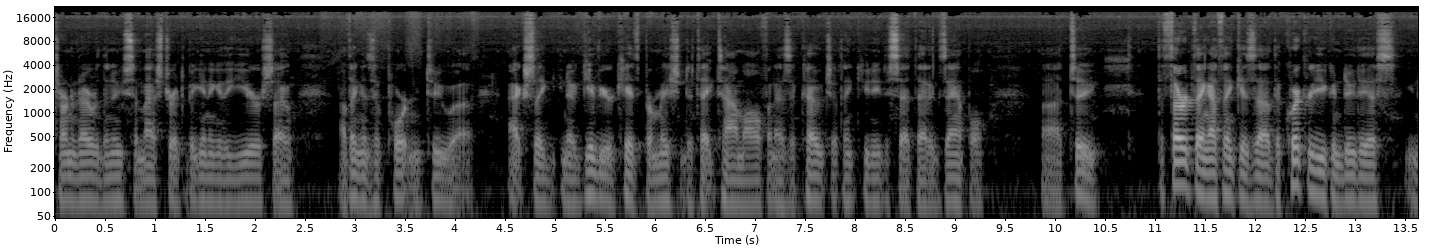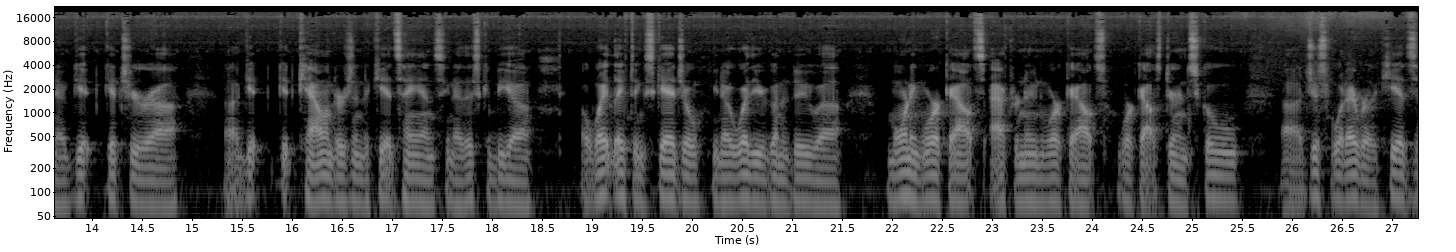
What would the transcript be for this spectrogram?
turning over the new semester at the beginning of the year. So I think it's important to uh, actually, you know, give your kids permission to take time off. And as a coach, I think you need to set that example uh, too. The third thing I think is uh, the quicker you can do this, you know, get get your uh, uh, get get calendars into kids' hands. You know, this could be a, a weightlifting schedule. You know, whether you're going to do uh, morning workouts, afternoon workouts, workouts during school, just whatever the kids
